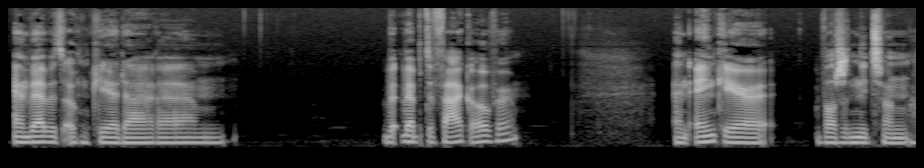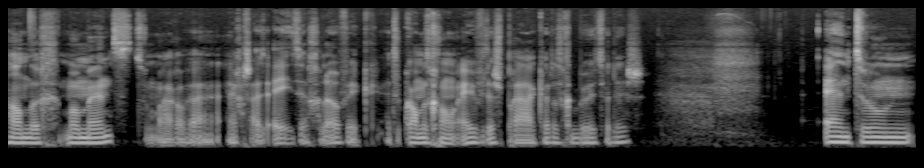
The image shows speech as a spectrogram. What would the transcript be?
En we hebben het ook een keer daar. Um, we, hebben het er vaak over. En één keer was het niet zo'n handig moment. Toen waren we ergens uit eten, geloof ik. En toen kwam het gewoon even ter sprake. Dat gebeurt wel eens. En toen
